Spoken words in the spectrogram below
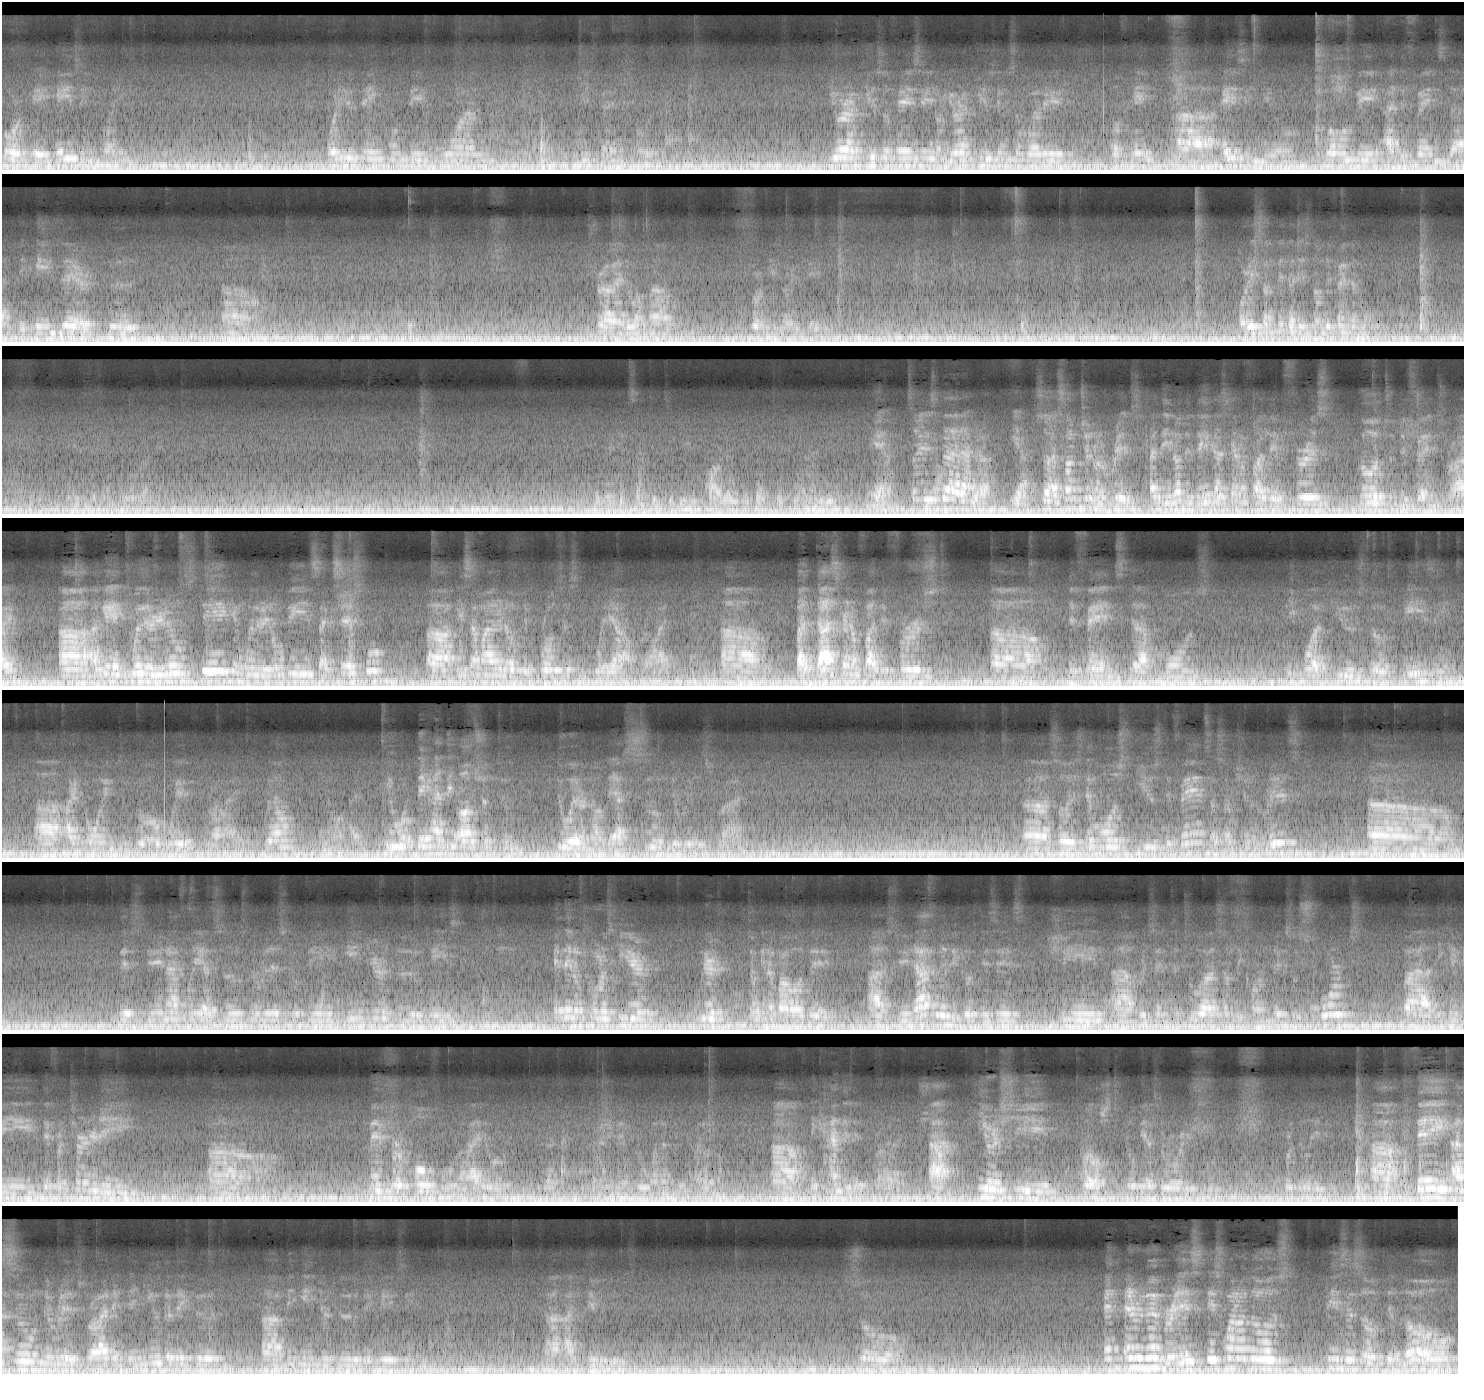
for a hazing claim? What do you think would be one defense for it? You're accused of hazing or you're accusing somebody of ha- uh, hazing you, what would be a defense that the hazer could, um, try to amount for his or her case? Or is something that is not defendable? It is defendable, right? So they get something to be part of the fraternity. Yeah, so it's that, uh, yeah. yeah, so assumption of risk. At the end of the day, that's kind of uh, the first go-to defense, right? Uh, again, whether it'll stick and whether it'll be successful, uh, is a matter of the process to play out, right? Uh, but that's kind of the first, uh, defense that most people accused of hazing, uh, are going to go with, right? Well, you know, it, they had the option to do it or not, they assume the risk, right? Uh, so it's the most used defense, assumption of risk. Um, the student athlete assumes the risk of being injured due to hazing. And then, of course, here we're talking about the uh, student athlete because this is being uh, presented to us in the context of sports, but it can be the fraternity uh, member hopeful, right? Or is that fraternity member one of it? I don't know. Uh, the candidate, right? Uh, he or she, well, it'll be a sorority for, for the lady. Uh, they assumed the risk, right? And they knew that they could uh, be injured due to the hazing uh, activities. So, and, and remember, it's, it's one of those pieces of the law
